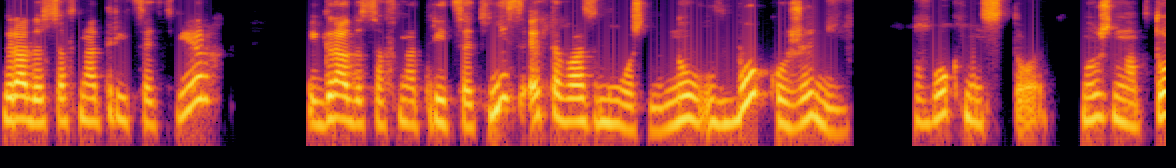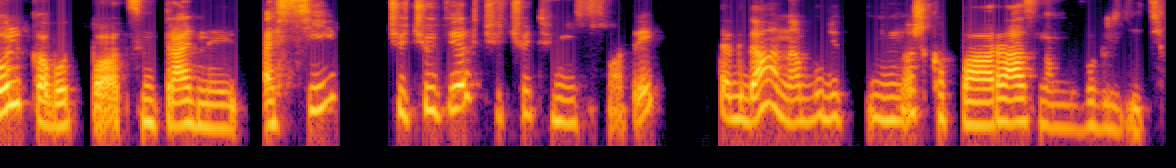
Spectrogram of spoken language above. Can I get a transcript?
градусов на 30 вверх и градусов на 30 вниз, это возможно. Но в бок уже нет, в бок не стоит. Нужно только вот по центральной оси чуть-чуть вверх, чуть-чуть вниз смотреть, тогда она будет немножко по-разному выглядеть.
